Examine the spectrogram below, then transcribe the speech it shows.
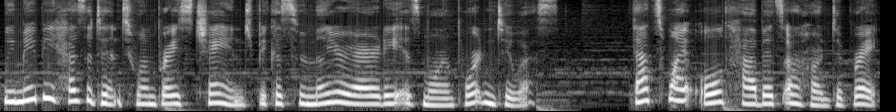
we may be hesitant to embrace change because familiarity is more important to us. That's why old habits are hard to break.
